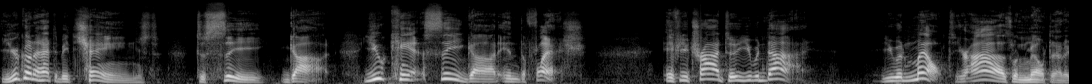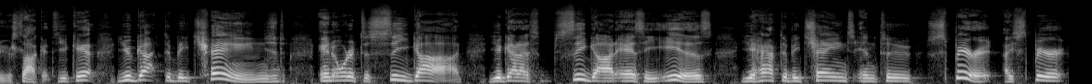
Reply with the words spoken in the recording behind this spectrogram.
You're going to have to be changed to see God. You can't see God in the flesh. If you tried to, you would die. You would melt. Your eyes would melt out of your sockets. You can't, you got to be changed in order to see God. You got to see God as He is. You have to be changed into spirit, a spirit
